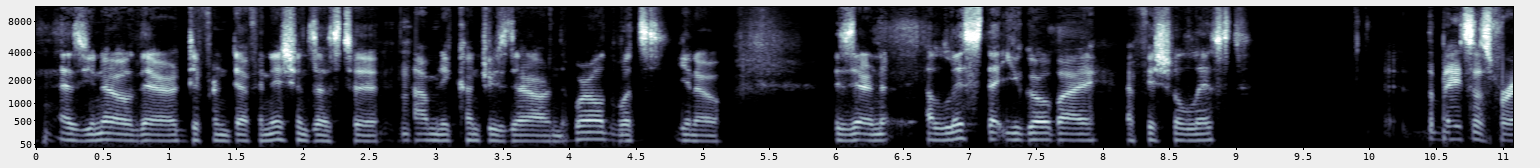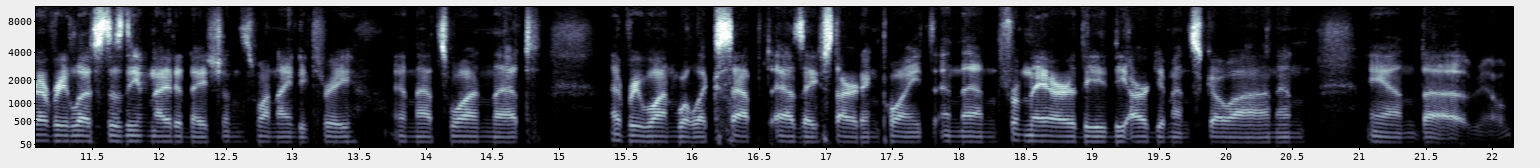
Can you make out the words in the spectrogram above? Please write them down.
as you know there are different definitions as to mm-hmm. how many countries there are in the world. What's you know is there an, a list that you go by official list? The basis for every list is the united nations 193 and that's one that everyone will accept as a starting point and then from there the the arguments go on and and uh, you know,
